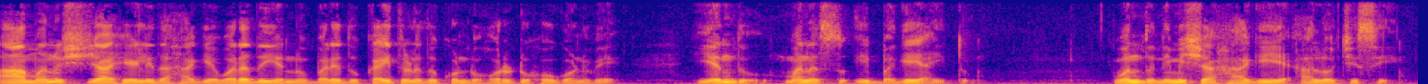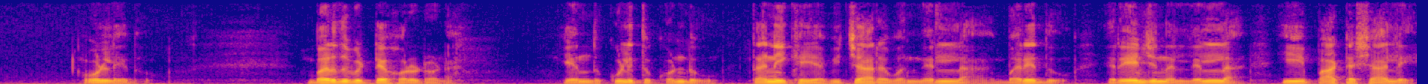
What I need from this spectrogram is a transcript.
ಆ ಮನುಷ್ಯ ಹೇಳಿದ ಹಾಗೆ ವರದಿಯನ್ನು ಬರೆದು ಕೈ ತೊಳೆದುಕೊಂಡು ಹೊರಟು ಹೋಗೋಣವೆ ಎಂದು ಮನಸ್ಸು ಇಬ್ಬಗೆಯಾಯಿತು. ಒಂದು ನಿಮಿಷ ಹಾಗೆಯೇ ಆಲೋಚಿಸಿ. ಒಳ್ಳೆಯದು. ಬರೆದು ಬಿಟ್ಟೆ ಹೊರಡೋಣ ಎಂದು ಕುಳಿತುಕೊಂಡು ತನಿಖೆಯ ವಿಚಾರವನ್ನೆಲ್ಲ ಬರೆದು ರೇಂಜಿನಲ್ಲೆಲ್ಲ ಈ ಪಾಠಶಾಲೆ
